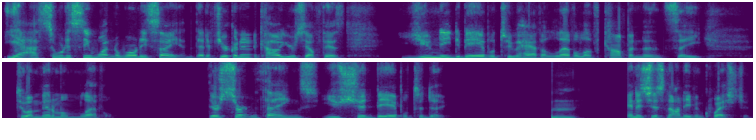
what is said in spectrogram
yeah, I sort of see what in the world he's saying. That if you're going to call yourself this, you need to be able to have a level of competency to a minimum level. There's certain things you should be able to do. Hmm. And it's just not even questioned.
